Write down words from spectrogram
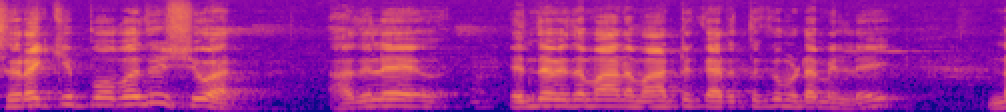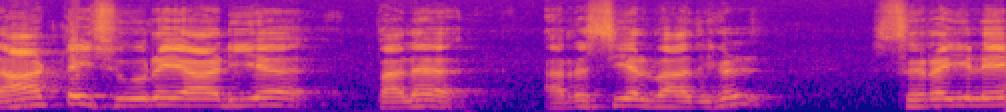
சிறைக்கு போவது ஷுவர். அதில் எந்த விதமான மாற்று கருத்துக்கும் இடமில்லை. நாட்டை சூறையாடிய பல அரசியல்வாதிகள் சிறையிலே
